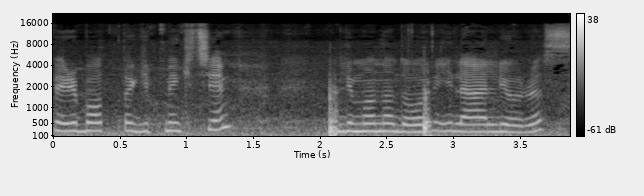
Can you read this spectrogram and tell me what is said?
feribotla gitmek için limana doğru ilerliyoruz.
